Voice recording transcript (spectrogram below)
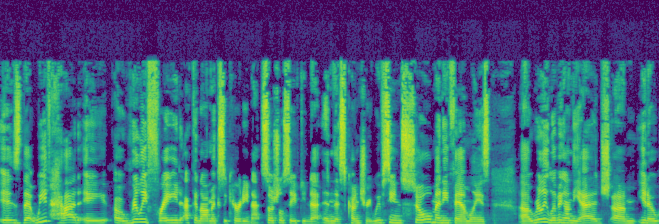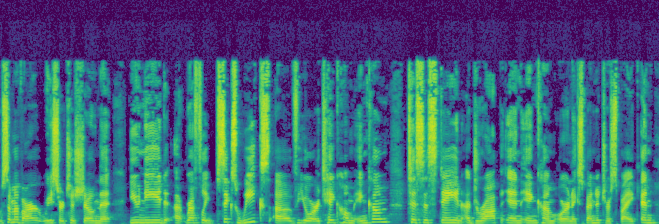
is that we've had a, a really frayed economic security net, social safety net in this country. We've seen so many families uh, really living on the edge. Um, you know, some of our research has shown that you need uh, roughly six weeks of your take home income to sustain a drop in income or an expenditure spike. And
